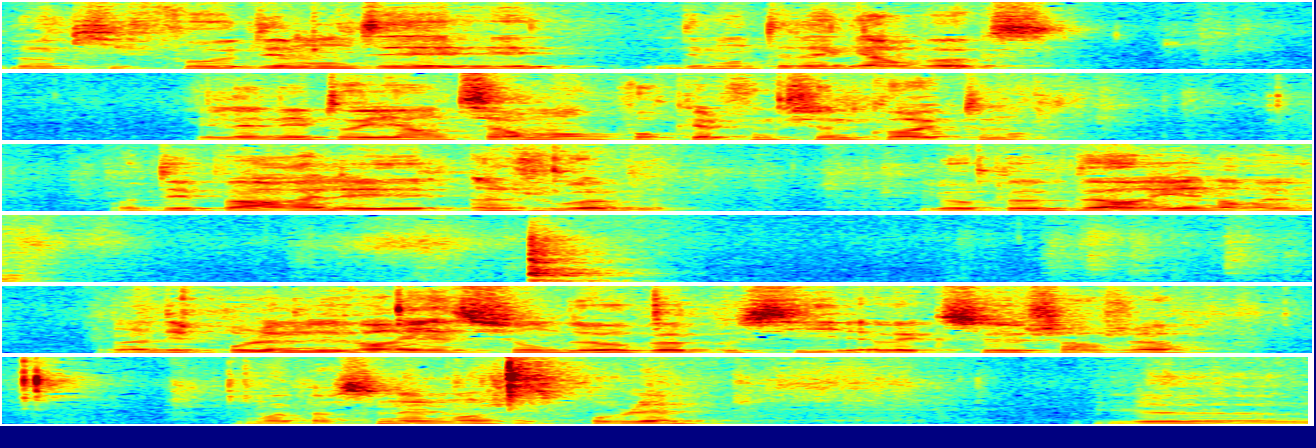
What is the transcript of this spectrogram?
Donc il faut démonter, démonter la gearbox et la nettoyer entièrement pour qu'elle fonctionne correctement. Au départ elle est injouable. Le hop-up varie énormément. On a des problèmes de variation de hop-up aussi avec ce chargeur. Moi personnellement j'ai ce problème. Le,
